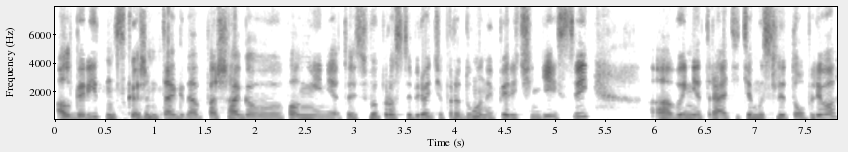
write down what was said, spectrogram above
алгоритм, скажем так, да, пошагового выполнения. То есть вы просто берете продуманный перечень действий, а вы не тратите мысли топлива,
